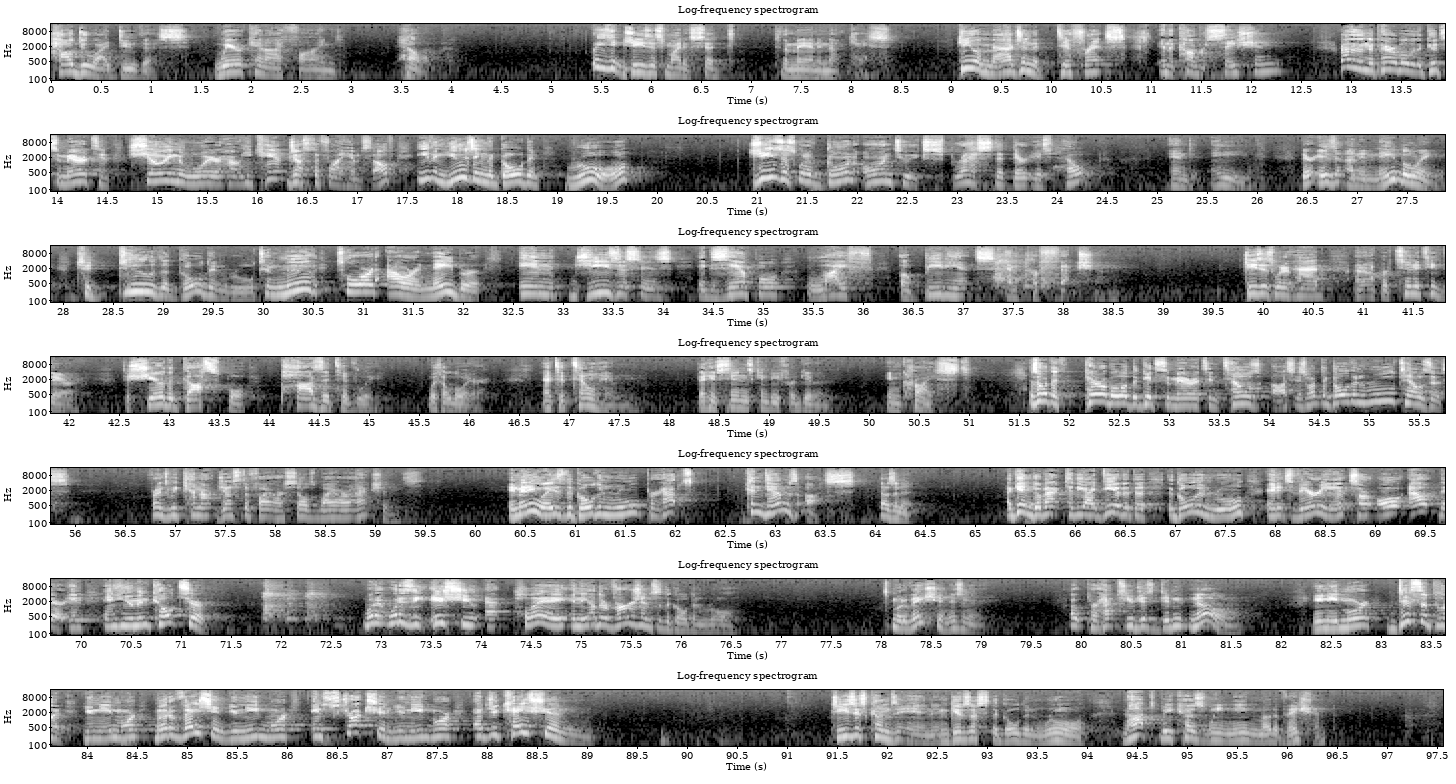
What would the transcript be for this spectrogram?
How do I do this? Where can I find help? What do you think Jesus might have said to the man in that case? Can you imagine the difference in the conversation? Rather than the parable of the Good Samaritan showing the lawyer how he can't justify himself, even using the golden rule, Jesus would have gone on to express that there is help and aid. There is an enabling to do the golden rule, to move toward our neighbor in Jesus' example, life, obedience, and perfection. Jesus would have had an opportunity there to share the gospel positively with a lawyer and to tell him that his sins can be forgiven in Christ. And so, what the parable of the Good Samaritan tells us is what the Golden Rule tells us. Friends, we cannot justify ourselves by our actions. In many ways, the golden rule perhaps condemns us, doesn't it? Again, go back to the idea that the, the golden rule and its variants are all out there in, in human culture. What, what is the issue at play in the other versions of the golden rule? It's motivation, isn't it? Oh, perhaps you just didn't know. You need more discipline. You need more motivation. You need more instruction. You need more education. Jesus comes in and gives us the golden rule, not because we need motivation,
